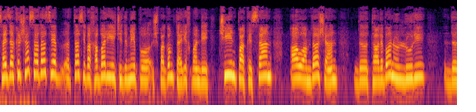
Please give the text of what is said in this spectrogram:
سید ذاکر شاه سادات صاحب تاسو به خبر یې چې د می په شپږم تاریخ باندې چین پاکستان او همداشان د طالبانو لوري د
